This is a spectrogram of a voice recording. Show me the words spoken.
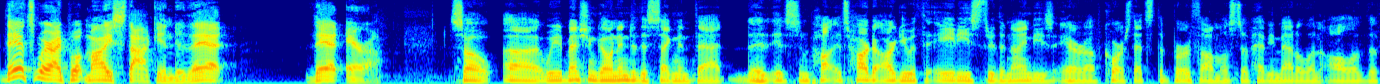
that's where I put my stock into that, that era. So uh, we had mentioned going into this segment that it's impo- it's hard to argue with the 80s through the 90s era. Of course, that's the birth almost of heavy metal and all of the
